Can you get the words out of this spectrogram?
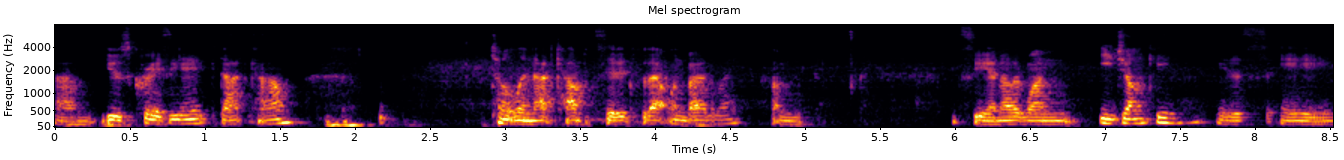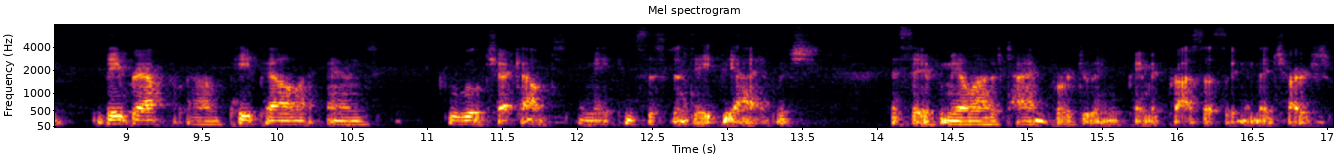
Um, use crazyegg.com totally not compensated for that one by the way. Um, let's see another one eJunkie is a they wrap um, paypal and google checkout in a consistent api which has saved me a lot of time for doing payment processing, and they charge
